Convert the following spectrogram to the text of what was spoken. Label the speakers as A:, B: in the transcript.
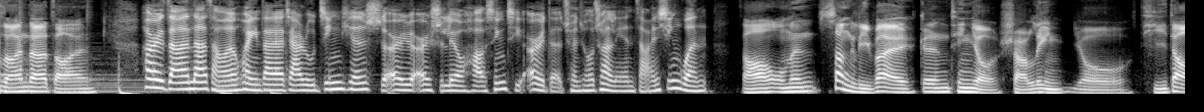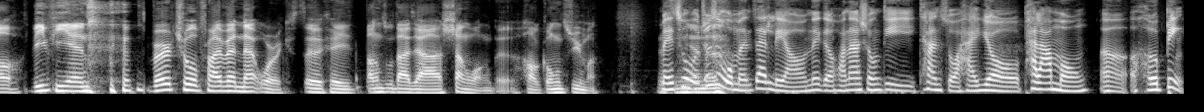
A: 早安，大家早安。
B: 哈喽早安，大家早安，欢迎大家加入今天十二月二十六号星期二的全球串联早安新闻。
A: 早，我们上个礼拜跟听友 Charlene 有提到 VPN（Virtual Private Network） 这个可以帮助大家上网的好工具吗？
B: 没错，就是我们在聊那个华纳兄弟探索，还有派拉蒙呃合并。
